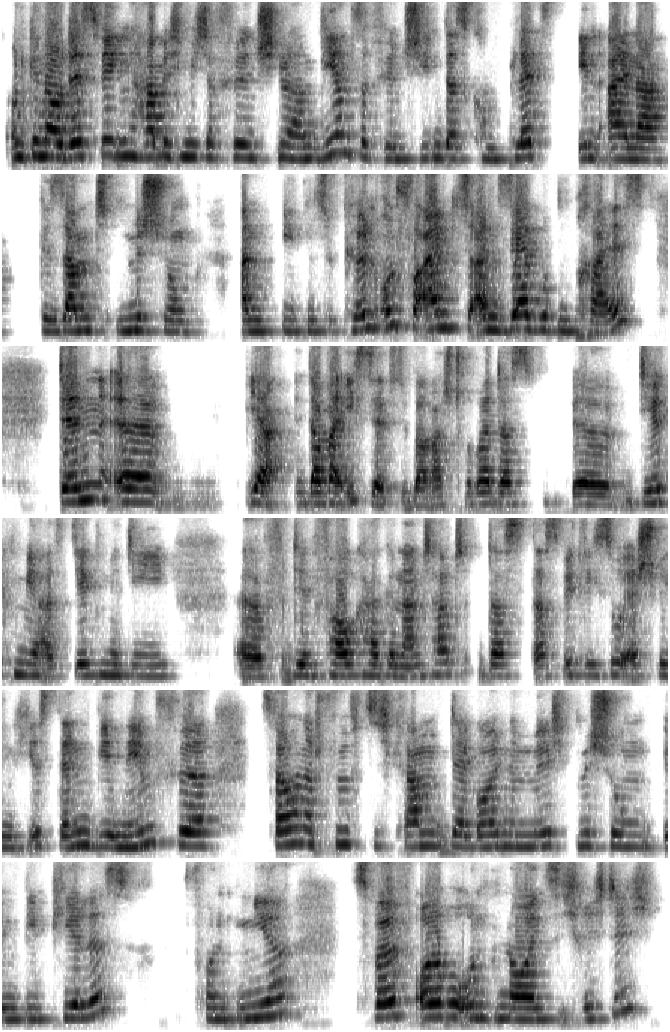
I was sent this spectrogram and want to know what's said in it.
Und genau deswegen habe ich mich dafür entschieden, haben wir uns dafür entschieden, das komplett in einer Gesamtmischung anbieten zu können und vor allem zu einem sehr guten Preis. Denn äh, ja, da war ich selbst überrascht drüber, dass äh, Dirk mir, als Dirk mir die, äh, den VK genannt hat, dass das wirklich so erschwinglich ist. Denn wir nehmen für 250 Gramm der goldenen Milchmischung im Bipierless von mir 12,90 Euro, richtig?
